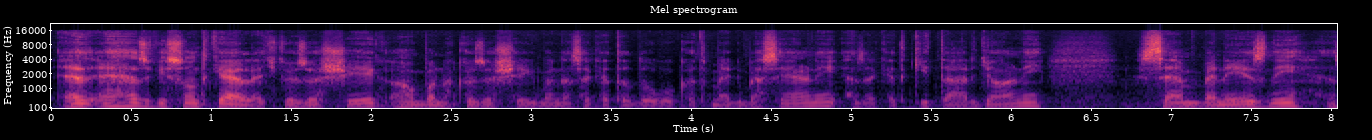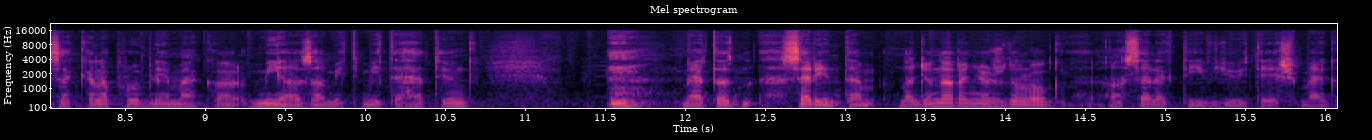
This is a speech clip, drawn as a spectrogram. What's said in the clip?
Ehhez viszont kell egy közösség, abban a közösségben ezeket a dolgokat megbeszélni, ezeket kitárgyalni, szembenézni ezekkel a problémákkal, mi az, amit mi tehetünk, mert az szerintem nagyon aranyos dolog, a szelektív gyűjtés, meg,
